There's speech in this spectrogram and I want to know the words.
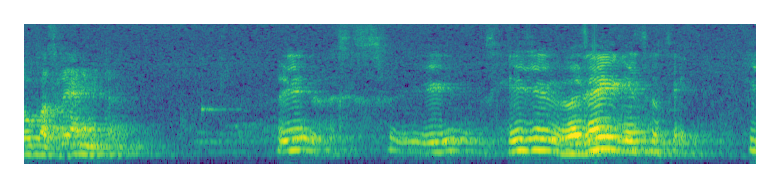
तो फसला या निमित्ताने म्हणजे हे- जे बधाई घेत होते की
